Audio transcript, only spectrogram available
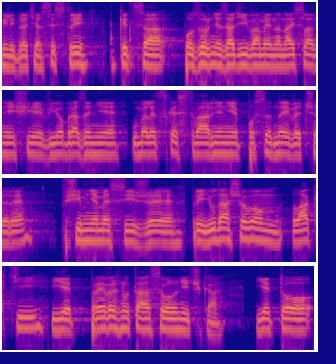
Milí bratia a sestry, keď sa pozorne zadívame na najslavnejšie vyobrazenie, umelecké stvárnenie poslednej večere, všimneme si, že pri Judášovom lakti je prevrhnutá solnička. Je to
